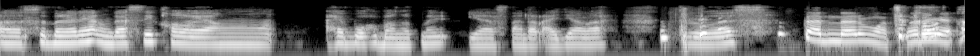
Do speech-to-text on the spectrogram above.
Eh, sebenarnya enggak sih kalau yang heboh banget mah ya standar aja lah. Terus Standar motor ya.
